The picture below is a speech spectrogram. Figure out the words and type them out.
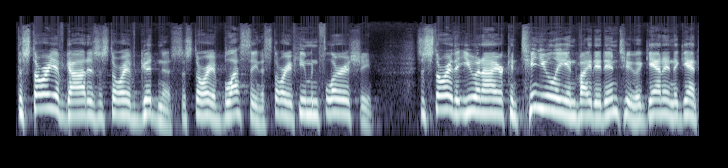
the story of God is a story of goodness, a story of blessing, a story of human flourishing. It's a story that you and I are continually invited into again and again.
